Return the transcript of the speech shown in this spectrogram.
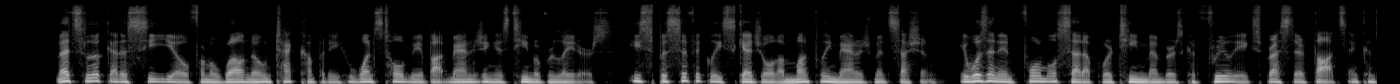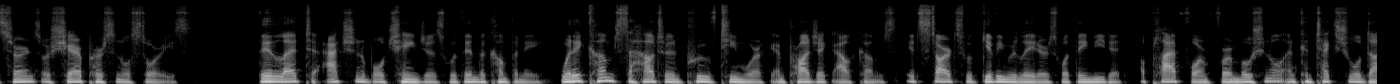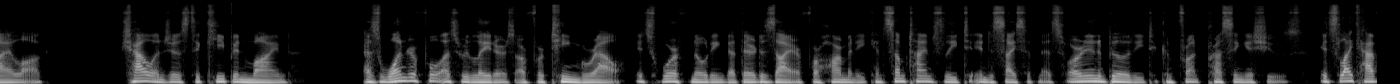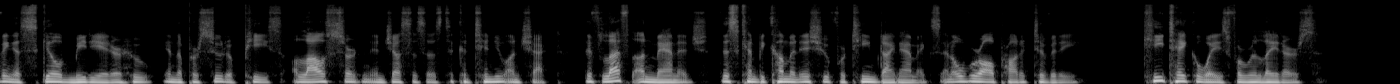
Let's look at a CEO from a well known tech company who once told me about managing his team of relators. He specifically scheduled a monthly management session. It was an informal setup where team members could freely express their thoughts and concerns or share personal stories. They led to actionable changes within the company. When it comes to how to improve teamwork and project outcomes, it starts with giving relators what they needed a platform for emotional and contextual dialogue. Challenges to keep in mind as wonderful as relators are for team morale, it's worth noting that their desire for harmony can sometimes lead to indecisiveness or an inability to confront pressing issues. It's like having a skilled mediator who, in the pursuit of peace, allows certain injustices to continue unchecked. If left unmanaged, this can become an issue for team dynamics and overall productivity. Key takeaways for relators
